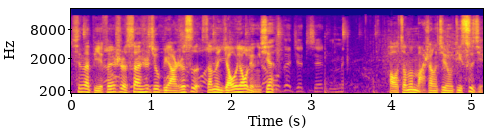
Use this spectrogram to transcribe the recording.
现在比分是三十九比二十四，咱们遥遥领先。好，咱们马上进入第四节。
